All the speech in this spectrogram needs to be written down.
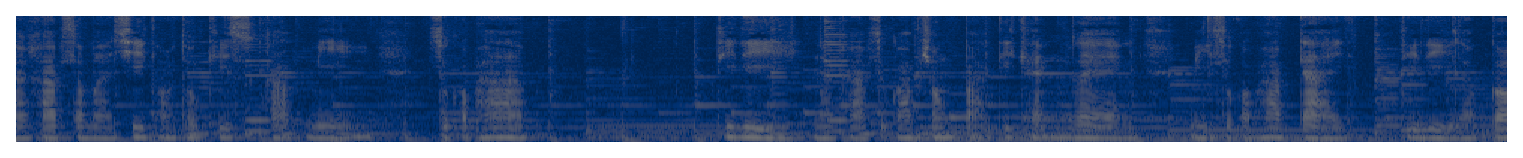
นะครับ สมาชิกออโตคิสครับมีสุขภาพที่ดีนะครับ สุขภาพช่องปากที่แข็งแรง มีสุขภาพกายที่ดี แล้วก็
